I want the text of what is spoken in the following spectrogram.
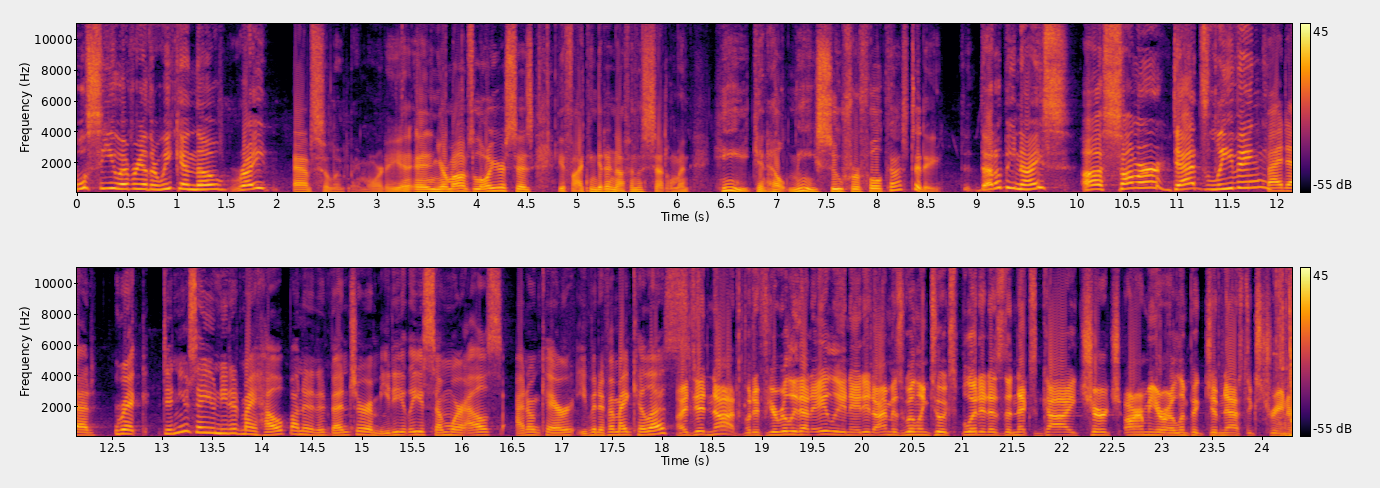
we'll see you every other weekend, though, right? Absolutely, Morty. And- And your mom's lawyer says if I can get enough in the settlement, he can help me sue for full custody. Th- that'll be nice. Uh, Summer, Dad's leaving. Bye, Dad. Rick, didn't you say you needed my help on an adventure immediately somewhere else? I don't care, even if it might kill us. I did not, but if you're really that alienated, I'm as willing to exploit it as the next guy, church, army, or Olympic gymnastics trainer.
